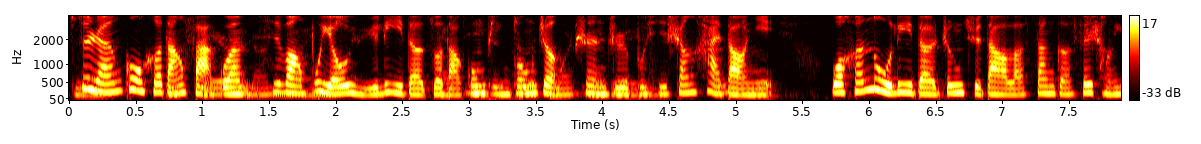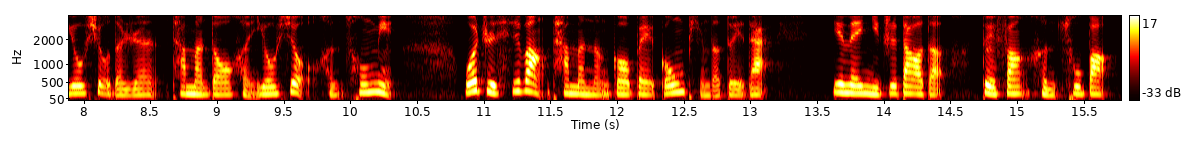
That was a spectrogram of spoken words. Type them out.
虽然共和党法官希望不遗余力地做到公平公正，甚至不惜伤害到你，我很努力地争取到了三个非常优秀的人，他们都很优秀、很聪明。我只希望他们能够被公平地对待，因为你知道的，对方很粗暴。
